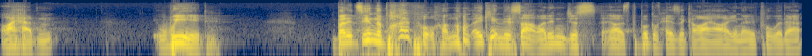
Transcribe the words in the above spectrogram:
I hadn't. Weird. But it's in the Bible. I'm not making this up. I didn't just, oh, it's the book of Hezekiah, you know, pull it out.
